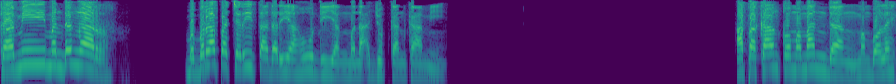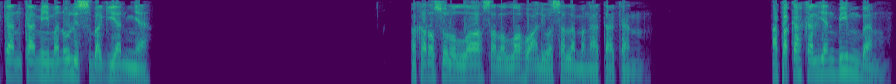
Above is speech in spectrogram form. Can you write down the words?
Kami mendengar beberapa cerita dari Yahudi yang menakjubkan kami. Apakah engkau memandang membolehkan kami menulis sebagiannya? Maka Rasulullah sallallahu alaihi wasallam mengatakan, Apakah kalian bimbang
